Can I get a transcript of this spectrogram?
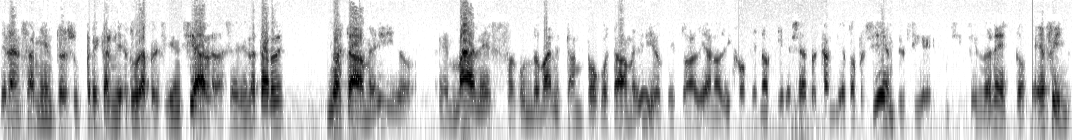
de lanzamiento de su precandidatura presidencial a las 6 de la tarde, no estaba medido, Manes, Facundo Manes tampoco estaba medido, que todavía no dijo que no quiere ser candidato a presidente, sigue insistiendo en esto. En fin,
